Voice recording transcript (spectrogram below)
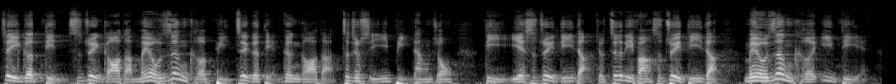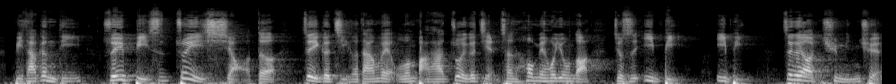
这一个顶是最高的，没有任何比这个点更高的，这就是一笔当中底也是最低的，就这个地方是最低的，没有任何一点比它更低。所以笔是最小的这个几何单位，我们把它做一个简称，后面会用到，就是一笔一笔，这个要去明确。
